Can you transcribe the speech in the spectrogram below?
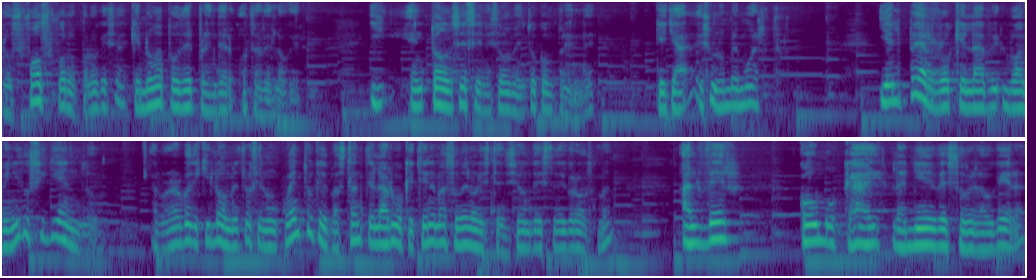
los fósforos, por lo que sea, que no va a poder prender otra vez la hoguera. Y entonces en ese momento comprende que ya es un hombre muerto. Y el perro que lo ha venido siguiendo a lo largo de kilómetros, en un cuento que es bastante largo, que tiene más o menos la extensión de este de Grossman, al ver cómo cae la nieve sobre la hoguera,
